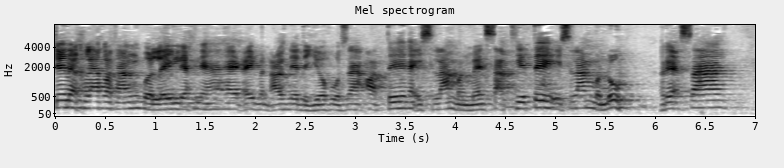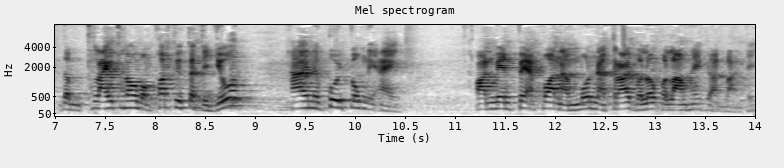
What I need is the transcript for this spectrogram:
ចឹងអ្នកខ្លះក៏ថាបើលេងលះនេះហេតុអីមិនឲ្យគ្នាទៅយកគ្រួសារអត់ទេណាអ៊ីស្លាមមិនមែនសត្វធាតទេអ៊ីស្លាមមនុស្សរក្សាតម្ថ្លៃធ្នូបំផុតគឺកិត្តិយសហើយនៅពូជពងនេះឯង អត់មានពាក់ព័ន្ធអាមុនអាក្រោយប្រឡូកប្រឡំឲ្យគឺអត់បានទេ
